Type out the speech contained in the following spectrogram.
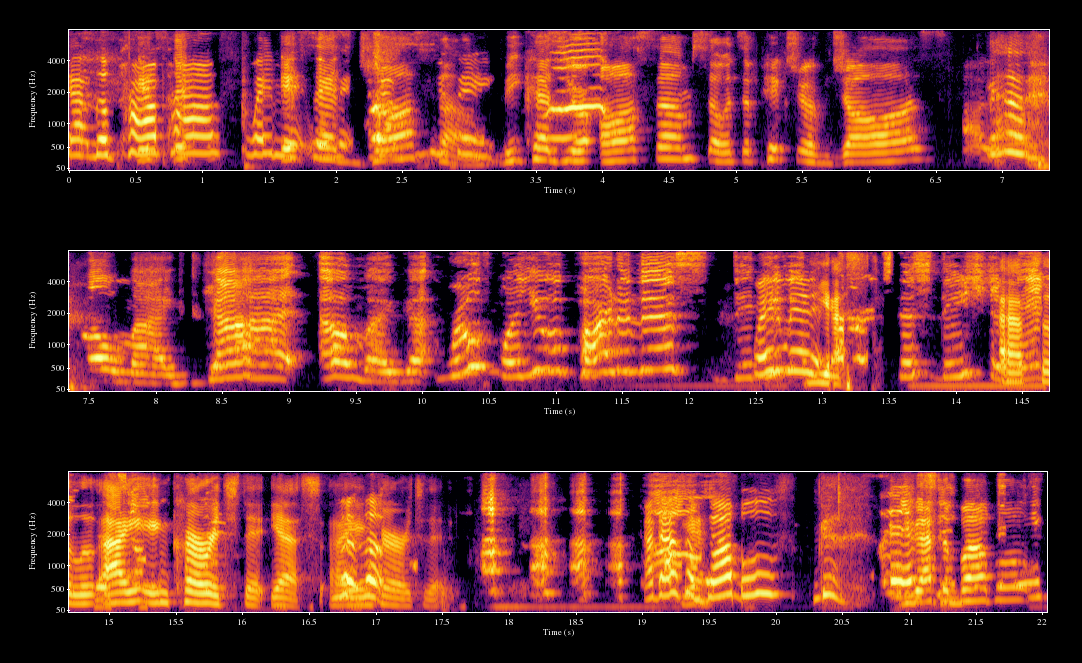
Got the pom poms. Wait a minute. it says minute. What do you Jawsome because you're awesome. So it's a picture of Jaws. Oh, Yeah. oh my God. Oh my God. Ruth, were you a part of this? Did Wait a you minute. Yes, encourage this these absolutely. I encouraged it. Yes, I Look, look. encouraged it. I got some Yes. bubbles. You got the Francis, bubble? Thank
